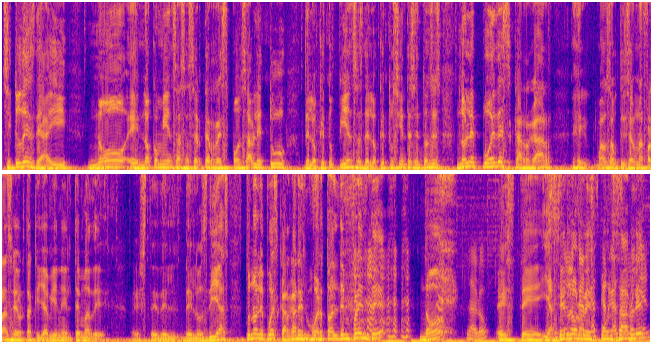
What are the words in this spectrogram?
si tú desde ahí no, eh, no comienzas a hacerte responsable tú de lo que tú piensas, de lo que tú sientes, entonces no le puedes cargar, eh, vamos a utilizar una frase ahorita que ya viene el tema de, este, de, de, los días, tú no le puedes cargar el muerto al de enfrente, ¿no? Claro. Este, y Si hacerlo cargas, responsable.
